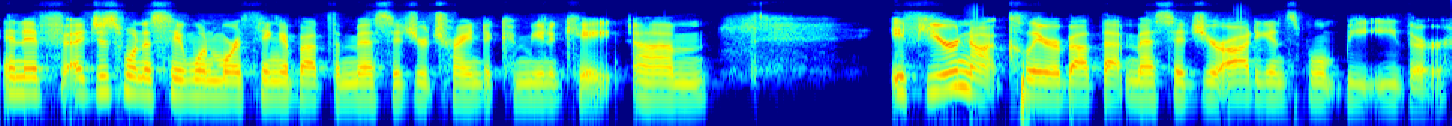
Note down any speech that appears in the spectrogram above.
And if I just want to say one more thing about the message you're trying to communicate. Um, if you're not clear about that message, your audience won't be either.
